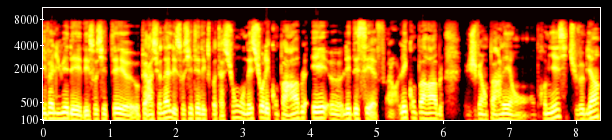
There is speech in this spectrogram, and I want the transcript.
évaluer des, sociétés opérationnelles, des sociétés d'exploitation. On est sur les comparables et les DCF. Alors les comparables, je vais en parler en, premier si tu veux bien,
